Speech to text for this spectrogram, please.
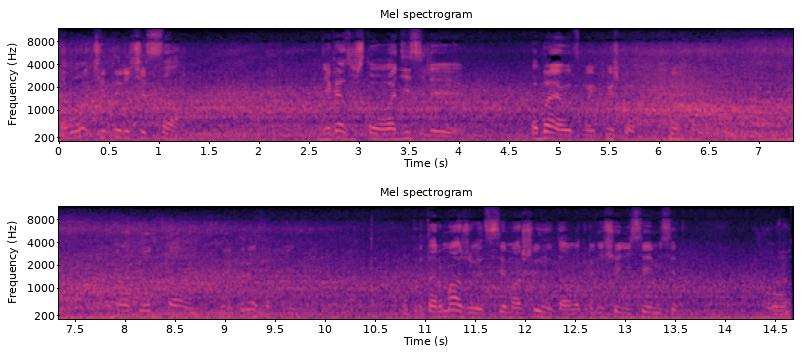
Итого 4 часа. Мне кажется, что водители побаиваются моих мешков. Вот там перекресток есть. Он притормаживает все машины, там ограничение 70. Вот.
